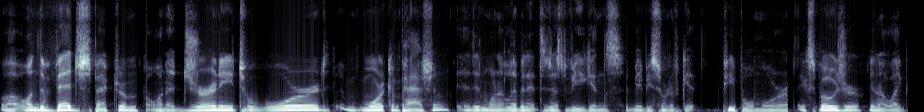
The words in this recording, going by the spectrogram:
uh, on the veg spectrum, on a journey toward more compassion. I didn't want to limit it to just vegans. Maybe sort of get people more exposure you know like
